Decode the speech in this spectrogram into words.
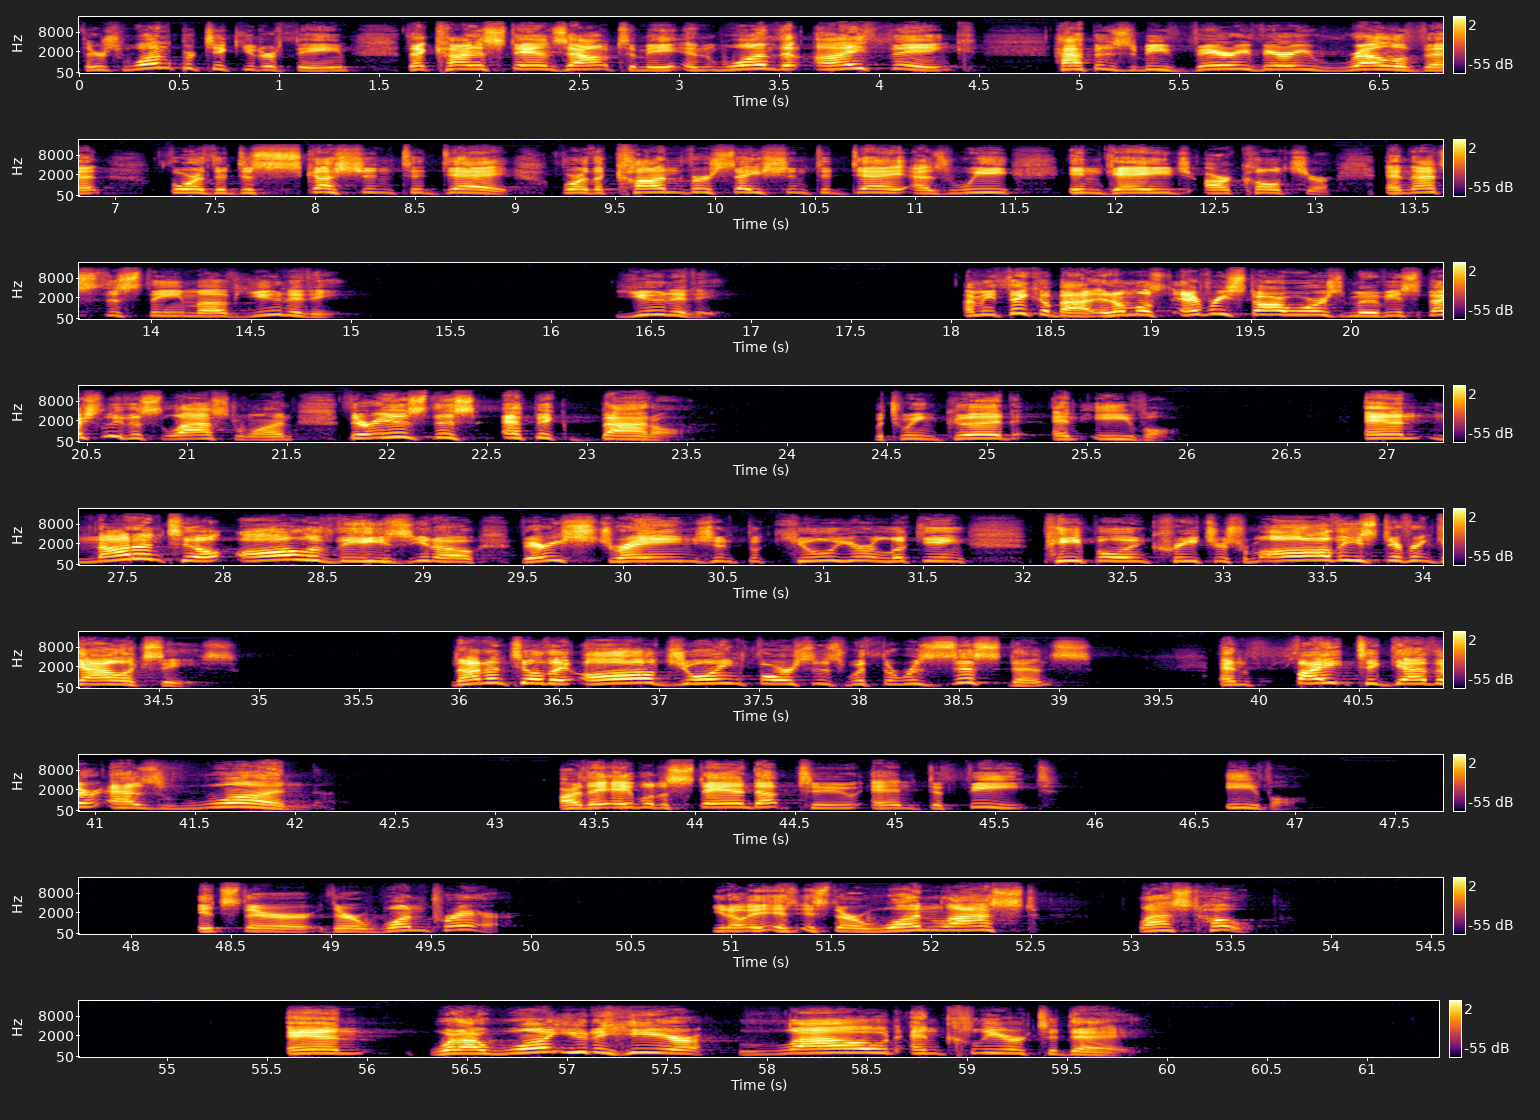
there's one particular theme that kind of stands out to me, and one that I think happens to be very, very relevant for the discussion today, for the conversation today as we engage our culture. And that's this theme of unity. Unity. I mean, think about it. In almost every Star Wars movie, especially this last one, there is this epic battle between good and evil. And not until all of these, you know, very strange and peculiar looking people and creatures from all these different galaxies, not until they all join forces with the resistance and fight together as one are they able to stand up to and defeat evil. It's their, their one prayer. You know, it's, their one last, last hope. And what I want you to hear loud and clear today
